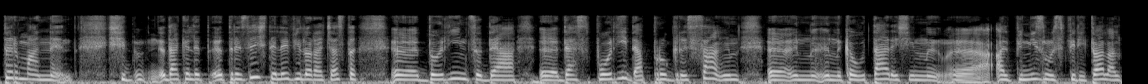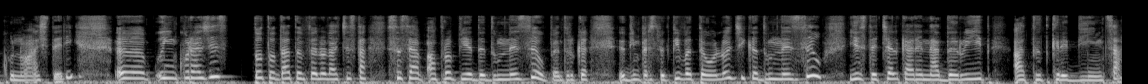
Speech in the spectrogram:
permanent și dacă le trezește elevilor această uh, dorință de a, uh, de a spori, de a progresa în, uh, în, în căutare și în uh, alpinismul spiritual al cunoașterii, uh, îi încurajez totodată în felul acesta să se apropie de Dumnezeu, pentru că din perspectivă teologică Dumnezeu este cel care ne-a dăruit atât credința,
